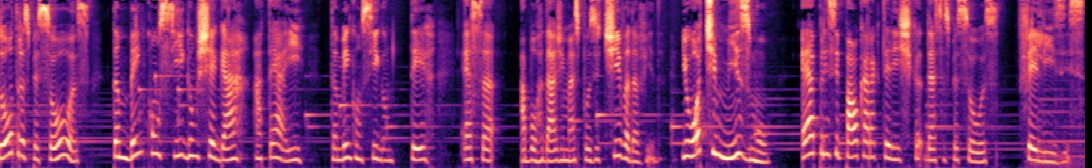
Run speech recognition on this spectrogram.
outras pessoas também consigam chegar até aí, também consigam ter essa abordagem mais positiva da vida? E o otimismo é a principal característica dessas pessoas felizes.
